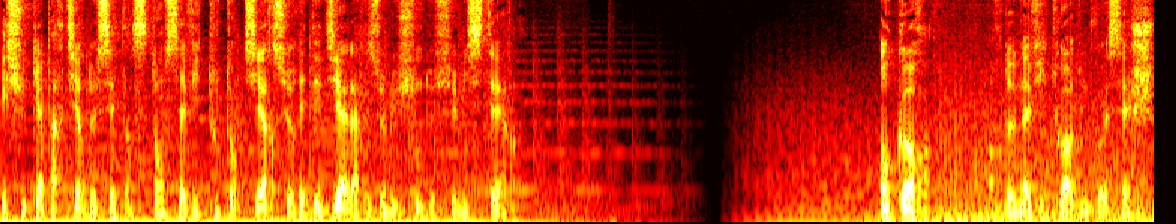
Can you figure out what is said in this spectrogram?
et sut qu'à partir de cet instant, sa vie tout entière serait dédiée à la résolution de ce mystère. Encore, ordonna Victoire d'une voix sèche.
